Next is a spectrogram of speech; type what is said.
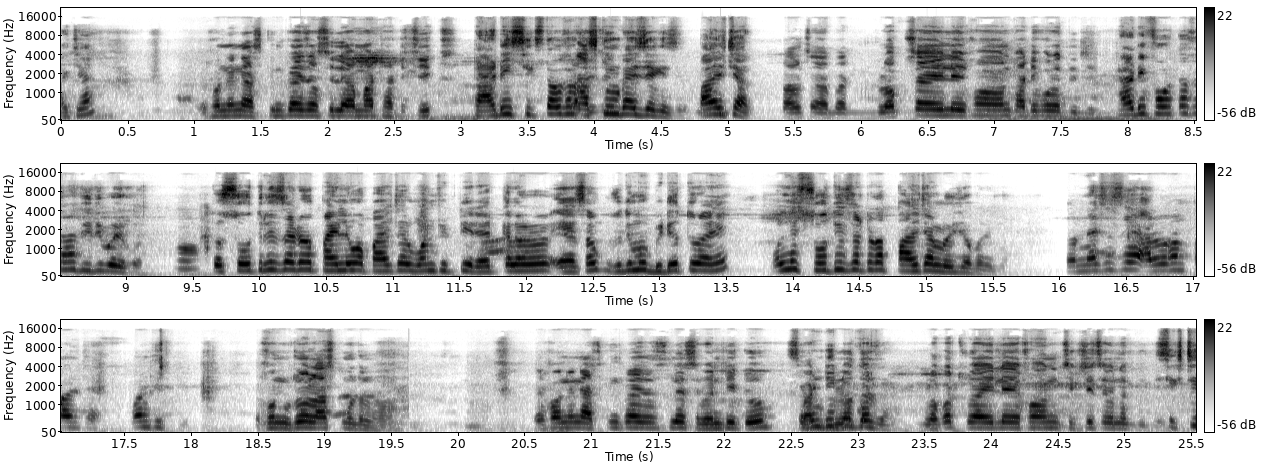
আচ্ছা এইখন এনে আস্কিং প্ৰাইচ আছিলে আমাৰ thirty six thirty six thousand asking price লাগিছে পালচাৰ। পালচাৰ বাট ব্লগ চাই আহিলে এইখন থাৰ্টি ফ'ৰত দি দিম। থাৰ্টি ফ'ৰ থাউজেণ্ডত দি দিব এইখন। অঁ। তো চৌত্ৰিছ হাজাৰ টকাত পাই ল'ব পালচাৰ ওৱান ফিফটি ৰেড কালাৰৰ এয়া চাওক। যদি মোৰ ভিডিঅ'টো আহে অনলি চৌত্ৰিছ হাজাৰ টকাত পালচাৰ লৈ যাব পাৰিব। তো নেক্সট আছে আৰু এখন পালচাৰ ওৱান ফিফটি এখন ওঠৰ লাষ্ট মডেল হয়। এখন এনে আস্কিং আছিলে ছেভেণ্টি টু 72,000 ব্লগত থ্ৰু আহিলে এইখন ছিক্সটি ছেভেনত দি দিম। ছিক্সটি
